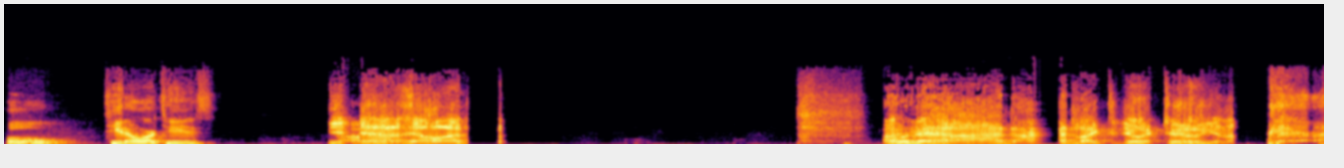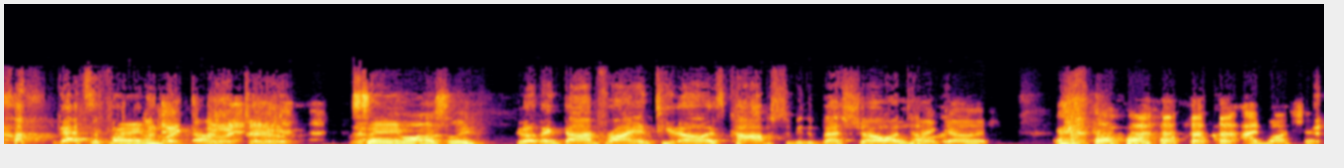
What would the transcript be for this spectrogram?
Who? Tito Ortiz? Yeah, hell, I'd, Oh, uh, what was yeah. I'd, I'd like to do it too. You know, That's a fucking. I'd like to do it too. Same, honestly. You don't think Don Frye and Tito as cops would be the best show oh on television? Oh my god. I'd watch it.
